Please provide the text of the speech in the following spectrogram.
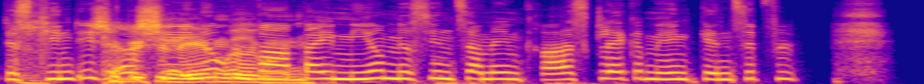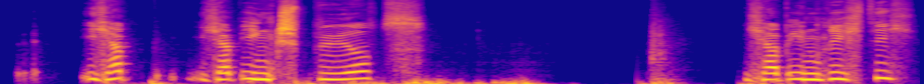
Das Kind ist erschienen und war bei mir. Wir sind zusammen im Gras gelegen, wir haben Gänsepfel. Ich habe ich hab ihn gespürt. Ich habe ihn richtig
